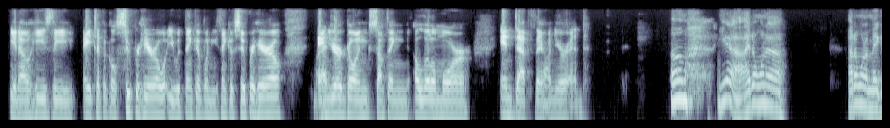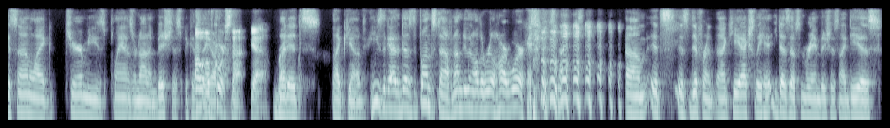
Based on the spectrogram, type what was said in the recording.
You know he's the atypical superhero what you would think of when you think of superhero. Right. and you're going something a little more in depth there on your end. Um yeah i don't want to I don't want to make it sound like Jeremy's plans are not ambitious because oh, of are, course not. Yeah, but it's like you know he's the guy that does the fun stuff and I'm doing all the real hard work. It's, it's, nice. um, it's, it's different. Like he actually he does have some very ambitious ideas.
